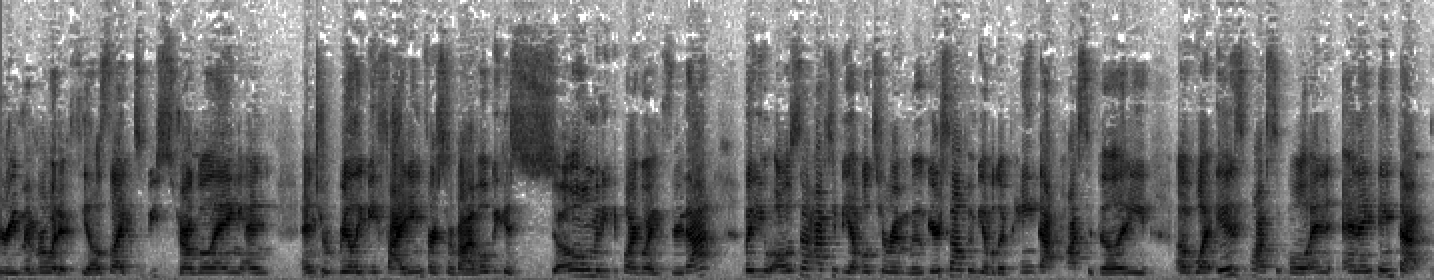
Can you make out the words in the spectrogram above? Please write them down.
to remember what it feels like to be struggling and and to really be fighting for survival because so many people are going through that but you also have to be able to remove yourself and be able to paint that possibility of what is possible. And and i think that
